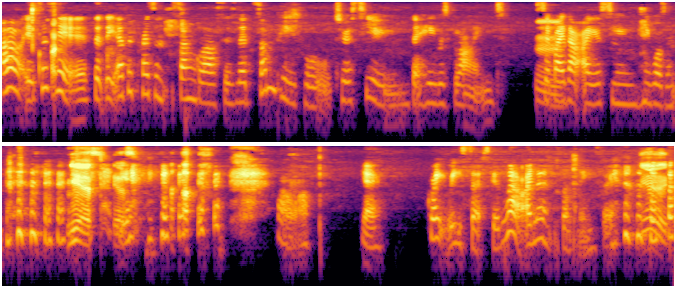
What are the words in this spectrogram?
oh, it says here that the ever present sunglasses led some people to assume that he was blind. So hmm. by that, I assume he wasn't. yes, yes. Yeah. oh, well. yeah. Great research skills. Wow, I learned something. So Yeah.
